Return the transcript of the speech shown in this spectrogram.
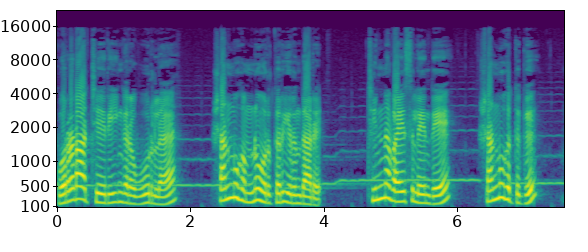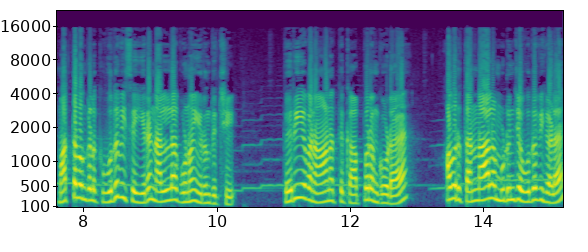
கொரடாச்சேரிங்கிற ஊர்ல சண்முகம்னு ஒருத்தர் இருந்தாரு. சின்ன வயசுலேருந்தே சண்முகத்துக்கு மற்றவங்களுக்கு உதவி செய்கிற நல்ல குணம் இருந்துச்சு. பெரியவன் ஆனத்துக்கு அப்புறம் கூட அவர் தன்னால் முடிஞ்ச உதவிகளை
